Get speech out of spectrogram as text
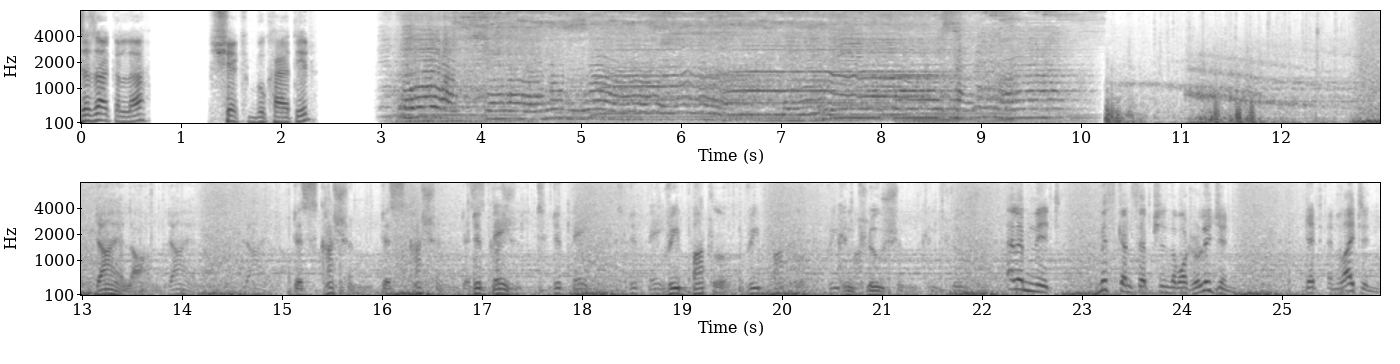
জাজাকাল্লাহ Sheikh বুখায়াতির Dialogue. Dialogue. Dialogue. Discussion. Discussion. Debate. Debate. Debate. Rebuttal. Rebuttal. Conclusion. Conclusion. Eliminate misconceptions about religion. Get enlightened.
